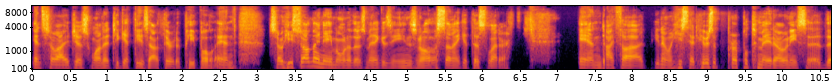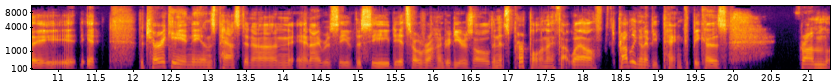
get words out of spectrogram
And so I just wanted to get these out there to people. And so he saw my name in one of those magazines, and all of a sudden I get this letter. And I thought, you know, he said, "Here's a purple tomato," and he said, "the it, it the Cherokee Indians passed it on, and I received the seed. It's over hundred years old, and it's purple." And I thought, well, it's probably going to be pink because from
